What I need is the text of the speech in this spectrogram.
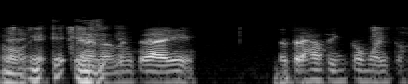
Eh, es- generalmente hay de 3 a 5 muertos.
